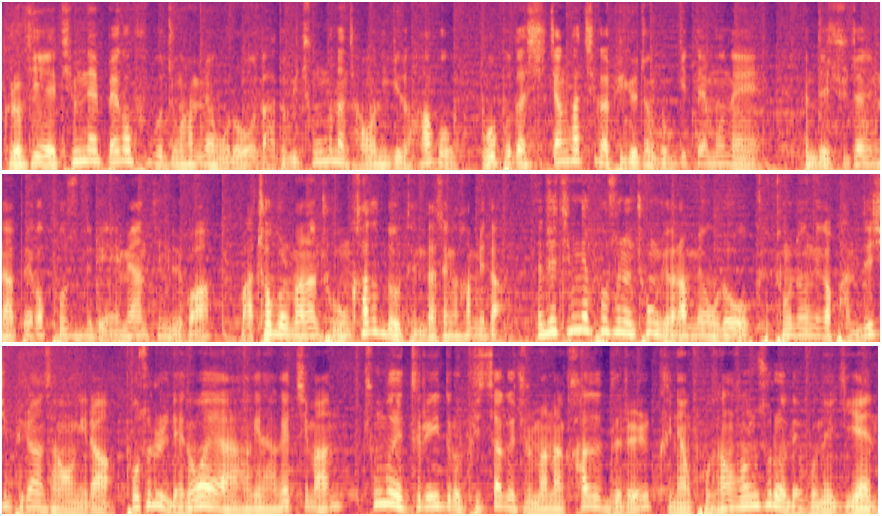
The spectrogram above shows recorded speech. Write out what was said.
그렇기에 팀 내 백업 후보 중 한 명으로 놔두기 충분한 자원이기도 하고 무엇보다 시장 가치가 비교적 높기 때문에 현재 주전이나 백업 포수들이 애매한 팀들과 맞춰볼 만한 좋은 카드도 된다 생각합니다. 현재 팀 내 포수는 총 11명으로 교통정리가 반드시 필요한 상황이라 포수를 내놓아야 하긴 하겠지만 충분히 트레이드로 비싸게 줄 만한 카드들을 그냥 보상 선수로 내보내기엔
